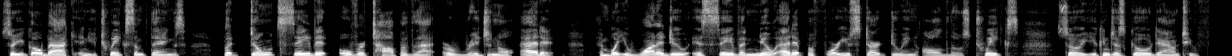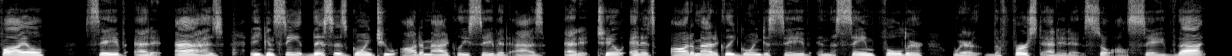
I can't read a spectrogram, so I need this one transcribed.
So you go back and you tweak some things, but don't save it over top of that original edit. And what you want to do is save a new edit before you start doing all of those tweaks. So you can just go down to File, Save Edit As, and you can see this is going to automatically save it as Edit 2, and it's automatically going to save in the same folder where the first edit is. So I'll save that.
